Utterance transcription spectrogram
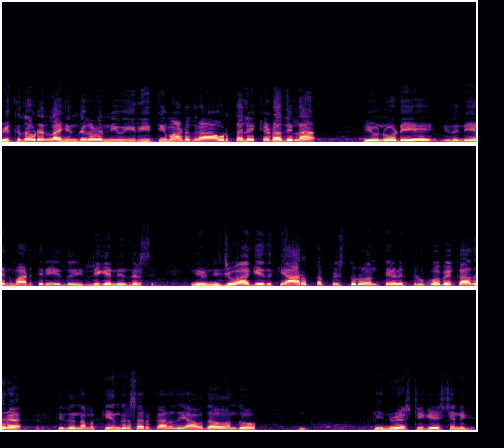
ಮಿಕ್ಕಿದವರೆಲ್ಲ ಹಿಂದೂಗಳು ನೀವು ಈ ರೀತಿ ಮಾಡಿದ್ರೆ ಅವ್ರ ತಲೆ ಕೆಡೋದಿಲ್ಲ. ನೀವು ನೋಡಿ ಇದನ್ನ ಏನು ಮಾಡ್ತೀರಿ? ಇದು ಇಲ್ಲಿಗೆ ನಿಂದಿರಿಸಿ. ನೀವು ನಿಜವಾಗಿ ಇದಕ್ಕೆ ಯಾರು ತಪ್ಪಿಸ್ತರು ಅಂತೇಳಿ ತಿಳ್ಕೊಬೇಕಾದ್ರೆ ಇದು ನಮ್ಮ ಕೇಂದ್ರ ಸರ್ಕಾರದ ಯಾವುದೋ ಒಂದು ಇನ್ವೆಸ್ಟಿಗೇಷನ್ಗೆ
